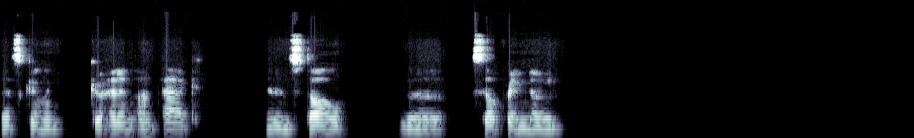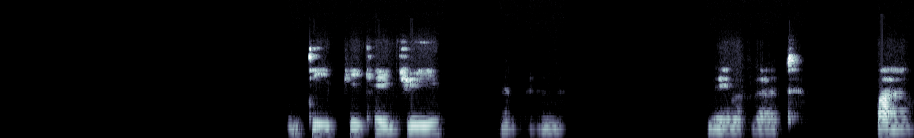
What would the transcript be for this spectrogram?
that's going to go ahead and unpack and install the Cellframe node. dpkg and then name of that file.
